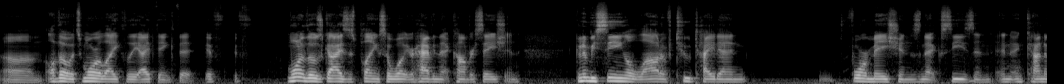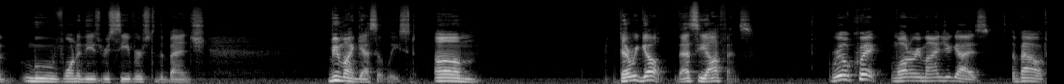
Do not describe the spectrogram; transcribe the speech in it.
Um, although it's more likely, I think, that if, if one of those guys is playing so well, you're having that conversation. Going to be seeing a lot of two tight end formations next season and, and kind of move one of these receivers to the bench. Be my guess at least. Um, there we go. That's the offense. Real quick, want to remind you guys about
